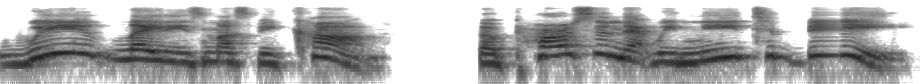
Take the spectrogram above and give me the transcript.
We ladies must become the person that we need to be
